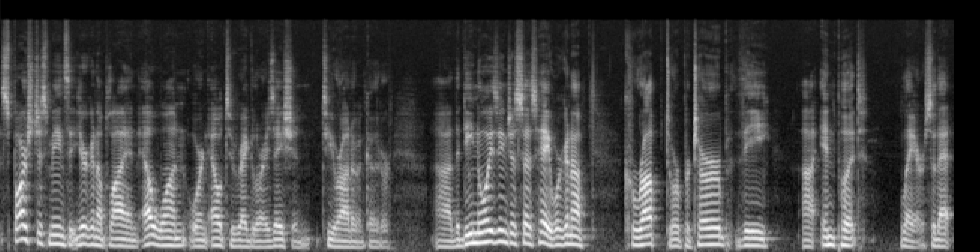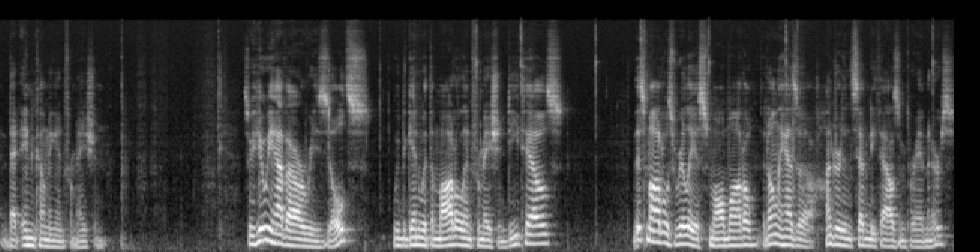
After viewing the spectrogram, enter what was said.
Sparse just means that you're going to apply an L1 or an L2 regularization to your autoencoder. Uh, the denoising just says, hey, we're going to corrupt or perturb the uh, input layer, so that, that incoming information. So here we have our results. We begin with the model information details. This model is really a small model. It only has 170,000 parameters.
